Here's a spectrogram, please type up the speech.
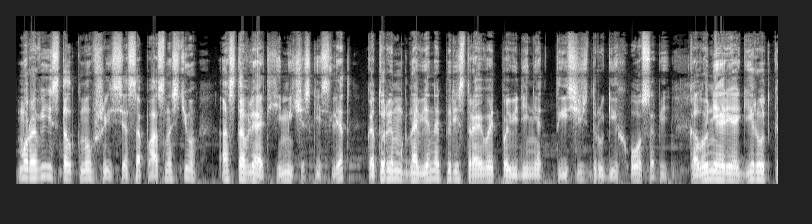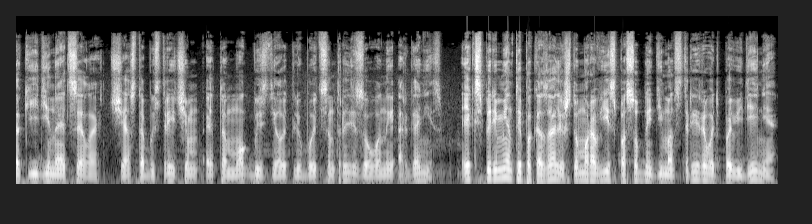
Муравей, столкнувшийся с опасностью, оставляет химический след, который мгновенно перестраивает поведение тысяч других особей. Колония реагирует как единое целое, часто быстрее, чем это мог бы сделать любой централизованный организм. Эксперименты показали, что муравьи способны демонстрировать поведение,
